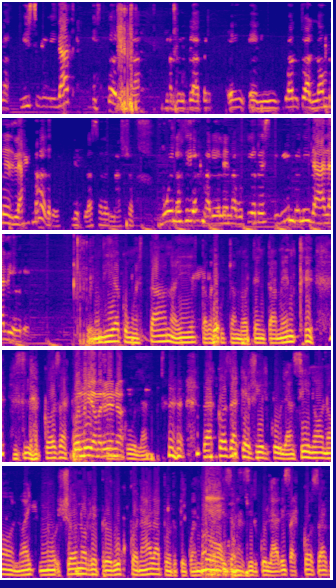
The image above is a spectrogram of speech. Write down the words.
la, visibilidad histórica de Plata en, en, cuanto al nombre de las madres de Plaza de Mayo. Buenos días, María Elena Gutiérrez, y bienvenida a La Liebre. Buen día, ¿cómo están? Ahí estaba escuchando atentamente las cosas que circulan. las cosas que circulan. Sí, no, no, no hay, no, yo no reproduzco nada porque cuando empiezan a circular esas cosas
